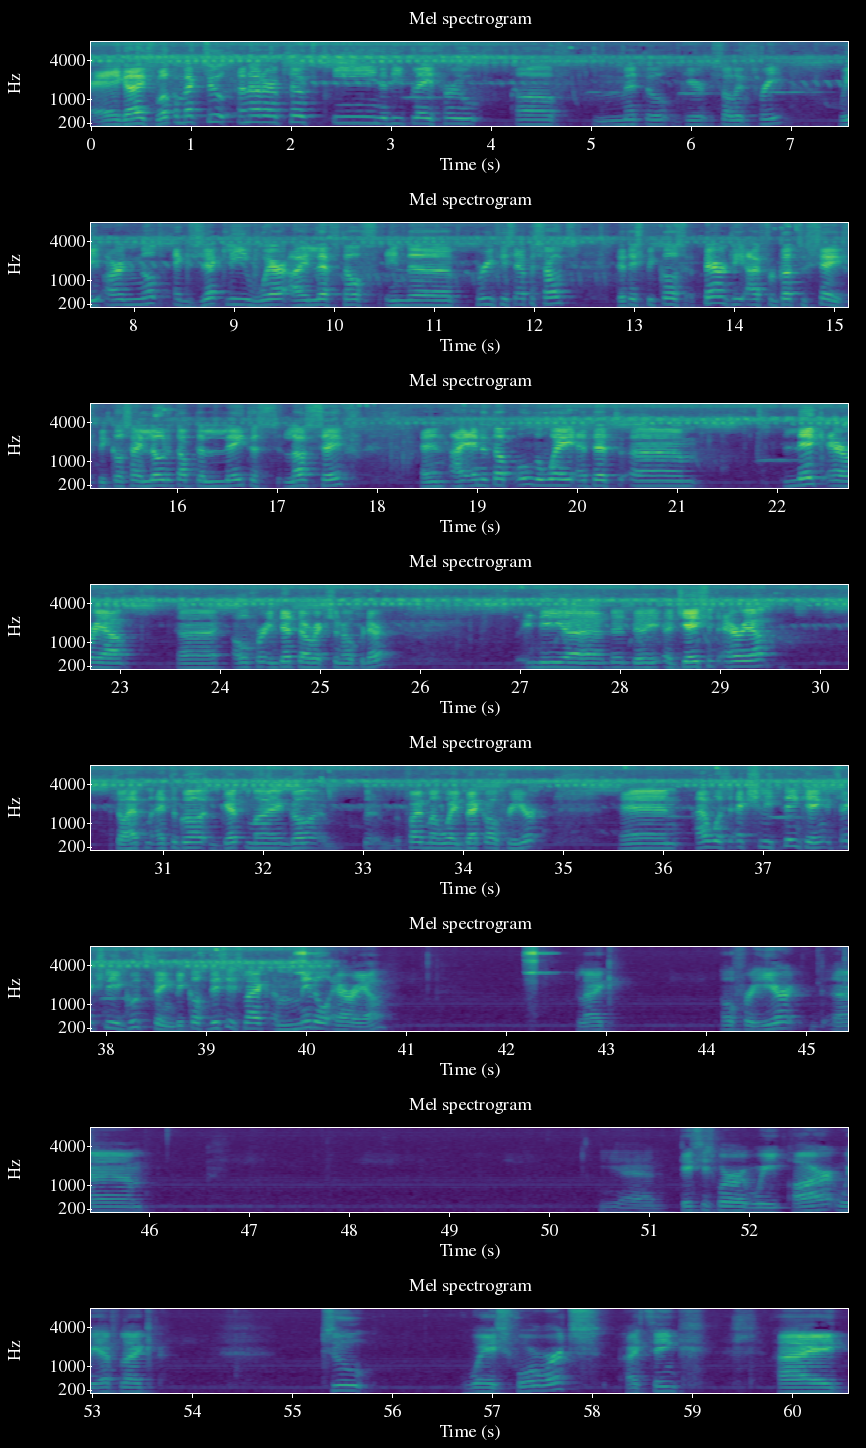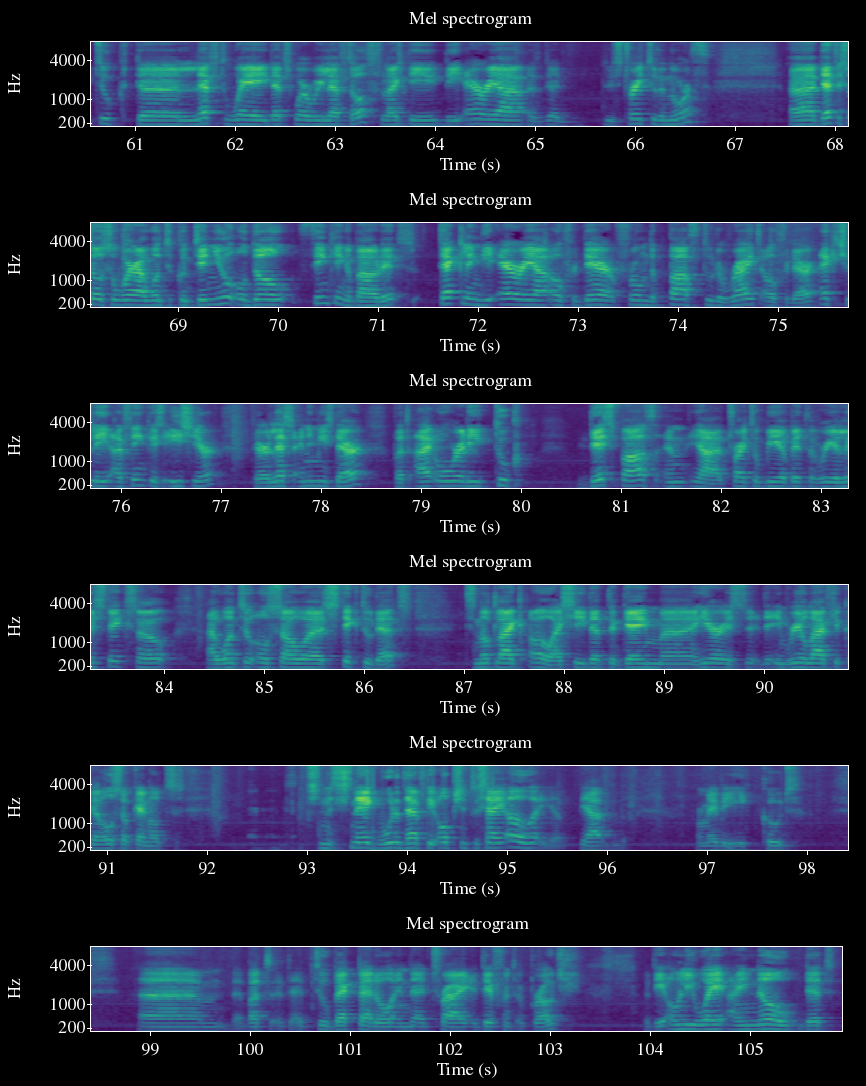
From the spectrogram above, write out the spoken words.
Hey guys, welcome back to another episode in the deep playthrough of Metal Gear Solid 3. We are not exactly where I left off in the previous episodes. That is because apparently I forgot to save because I loaded up the latest last save and I ended up all the way at that um, lake area uh, over in that direction over there in the, uh, the the adjacent area so I had, to go get my go find my way back over here. And I was actually thinking it's actually a good thing because this is like a middle area. Like over here um, yeah this is where we are. We have like two ways forwards. I think I took the left way that's where we left off like the the area uh, the, straight to the north. Uh, that is also where I want to continue although thinking about it tackling the area over there from the path to the right over there actually I think is easier. There are less enemies there but I already took this path and yeah try to be a bit realistic so I want to also uh, stick to that it's not like oh I see that the game uh, here is in real life you can also cannot Snake wouldn't have the option to say oh yeah or maybe he could um, but uh, to backpedal and uh, try a different approach but the only way I know that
